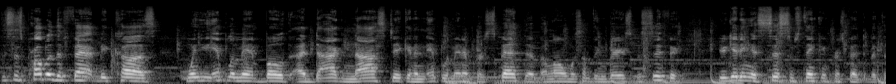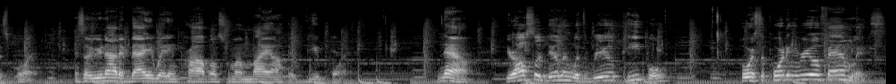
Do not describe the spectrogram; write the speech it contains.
this is probably the fact because when you implement both a diagnostic and an implementing perspective along with something very specific, you're getting a systems thinking perspective at this point. And so you're not evaluating problems from a myopic viewpoint. Now, you're also dealing with real people who are supporting real families.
